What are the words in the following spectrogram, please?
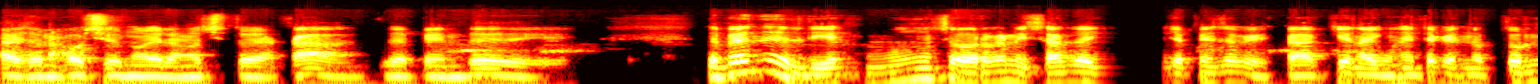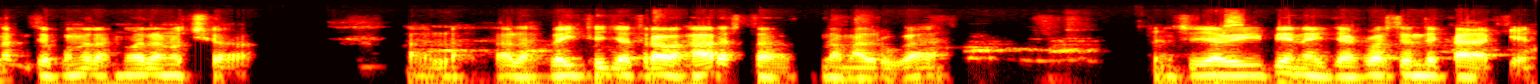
a veces a las 8 o 9 de la noche estoy acá, depende de, Depende del día. Uno se va organizando. Ya pienso que cada quien, hay gente que es nocturna, que se pone a las 9 de la noche a, las 20 ya a trabajar hasta la madrugada. Entonces ya viene ya cuestión de cada quien.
